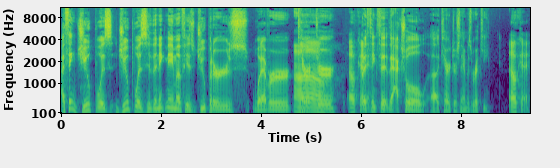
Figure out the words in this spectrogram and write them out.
I think Jupe was Jupe was the nickname of his Jupiter's whatever character. Okay, But I think the the actual uh, character's name is Ricky. Okay.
